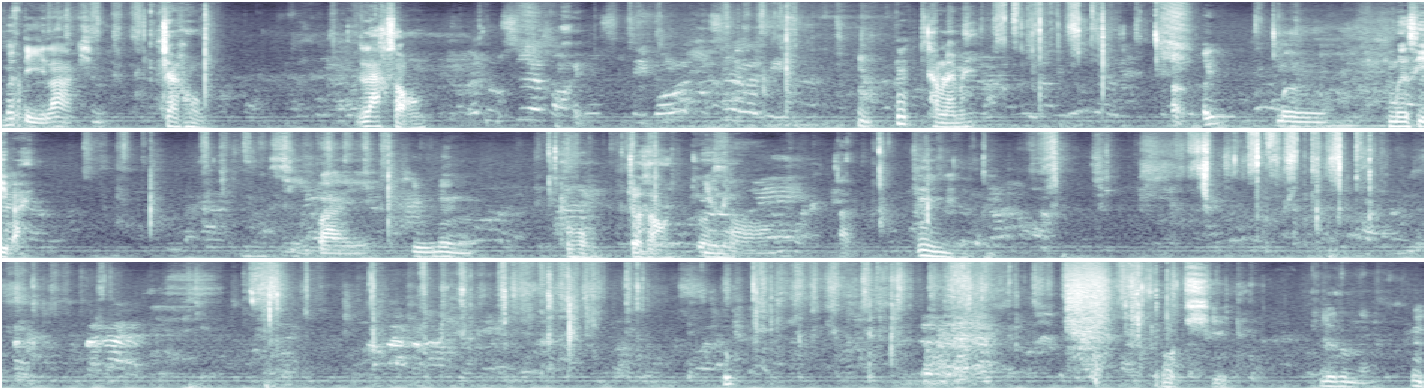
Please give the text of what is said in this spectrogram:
เมื่อตีลากใช่ไหมใช่ครับผมลากสองแล้วดูเสื้อก่อนดูสีโบแล้วดูเสื้อเลยสิอืมทำอะไรไหม เอ้าเอ้ยมือมือสี่ใบสี่ใบคิวหนึ่งครับผมตัวสองตัวอยู่หนึ่สงองตัดอืมโอเคลืมเลยนี่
